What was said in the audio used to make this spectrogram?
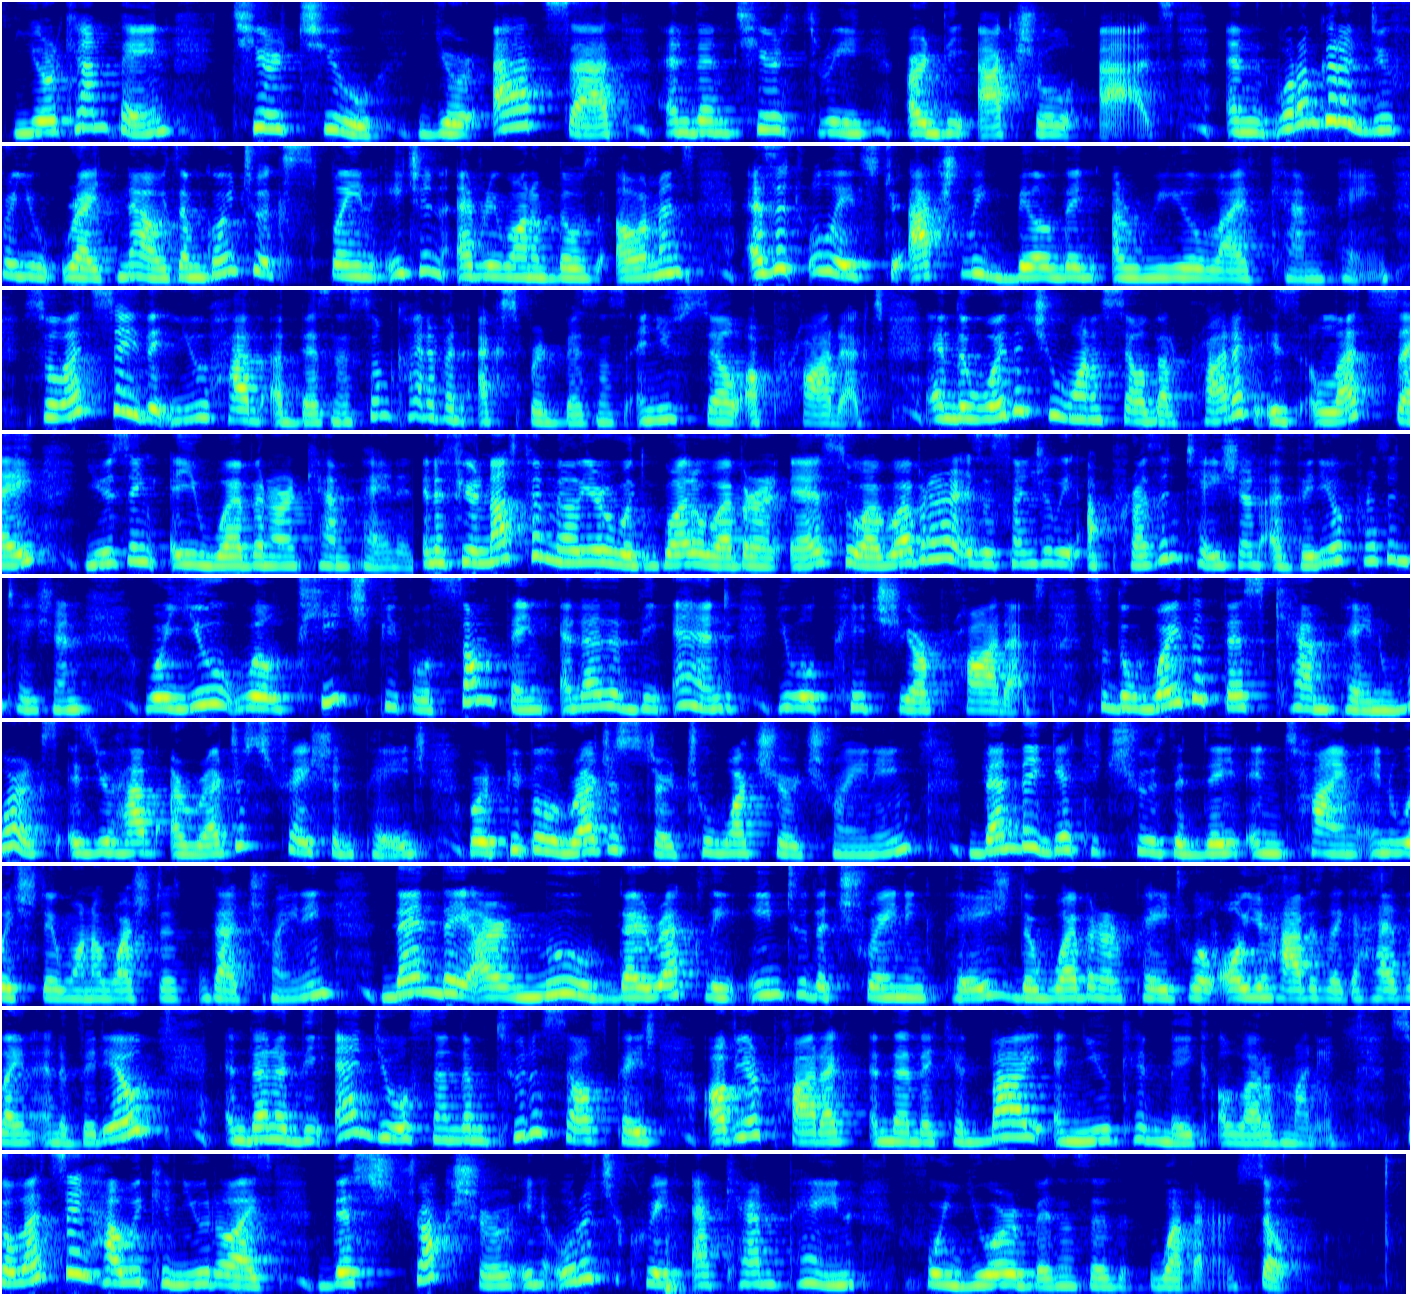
your campaign, tier two, your ad set, and then tier three are the actual ads. And what I'm gonna do for you right now is I'm going to explain each and every one of those elements as it relates to actually building a real life campaign. So let's say that you have a business, some kind of an expert business, and you sell a product. And the way that you wanna sell that product is, let's say, using a webinar campaign. And if you're not familiar with what a webinar is, so a webinar is essentially a presentation, a video presentation, where you will teach teach people something and then at the end you will pitch your products. So the way that this campaign works is you have a registration page where people register to watch your training. Then they get to choose the date and time in which they want to watch the, that training. Then they are moved directly into the training page, the webinar page where all you have is like a headline and a video. And then at the end you will send them to the sales page of your product and then they can buy and you can make a lot of money. So let's say how we can utilize this structure in order to create a campaign for your business's webinar. So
